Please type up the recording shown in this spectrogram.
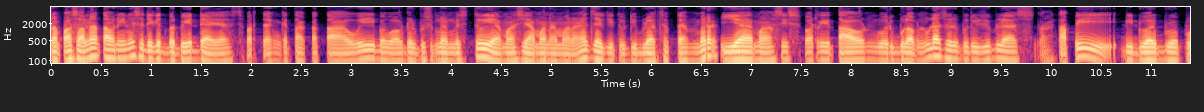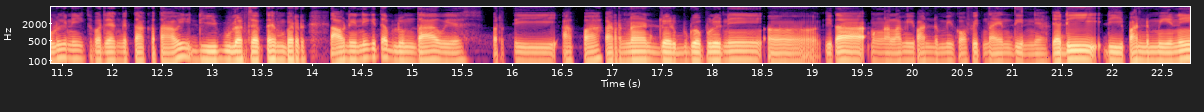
Nah, pasalnya tahun ini sedikit berbeda ya, seperti yang kita ketahui bahwa 2019 itu ya masih aman-aman aja gitu. Di bulan September ya masih seperti tahun 2018, 2017. Nah, tapi di 2020 ini seperti yang kita ketahui di bulan September tahun ini kita belum tahu ya seperti apa karena di 2020 ini uh, kita mengalami pandemi COVID-19 ya. Jadi di pandemi ini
